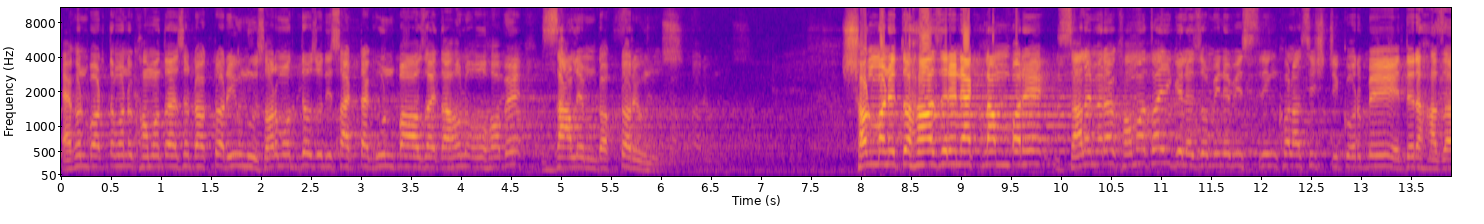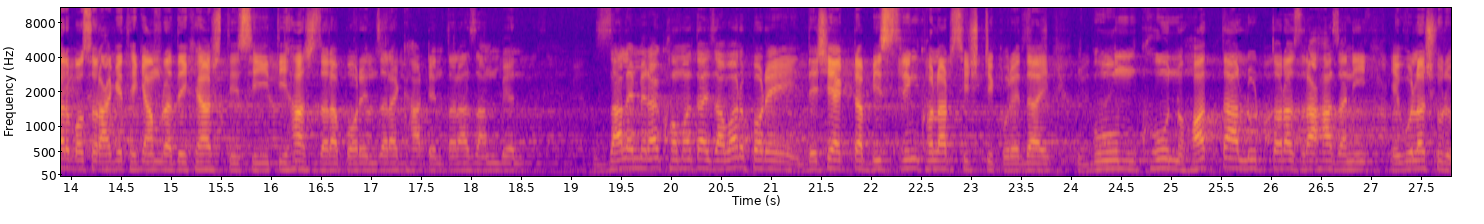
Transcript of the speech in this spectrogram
এখন বর্তমানে ক্ষমতা আছে ডক্টর ইউনুস। ওর মধ্যেও যদি চারটা গুণ পাওয়া যায়, তাহলে ও হবে জালেম ডক্টর ইউনুস। সম্মানিত হাজিরেন, এক নম্বরে জালেমেরা ক্ষমতায় গেলে জমিনে বিশৃঙ্খলা সৃষ্টি করবে। এদের হাজার বছর আগে থেকে আমরা দেখে আসতেছি, ইতিহাস যারা পড়েন, যারা ঘাটেন, তারা জানবেন, জালেমেরা ক্ষমতায় যাওয়ার পরে দেশে একটা বিশৃঙ্খলার সৃষ্টি করে দেয়। গুম, খুন, হত্যা, লুটতরাজ, রাহাজানি এগুলা শুরু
